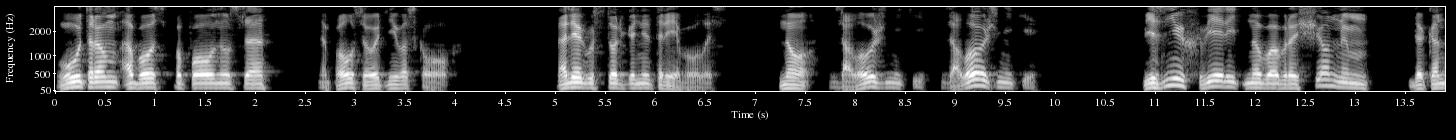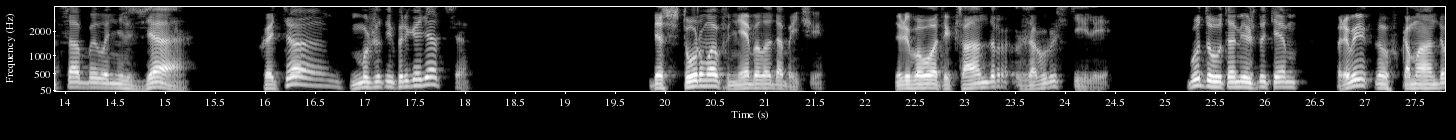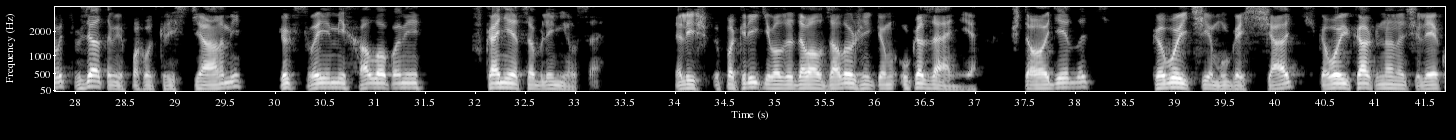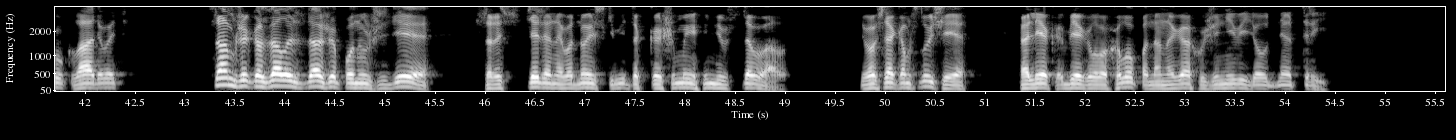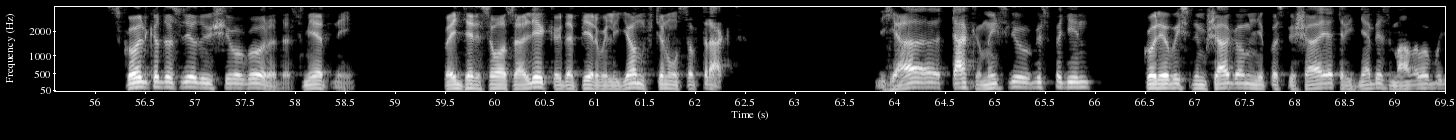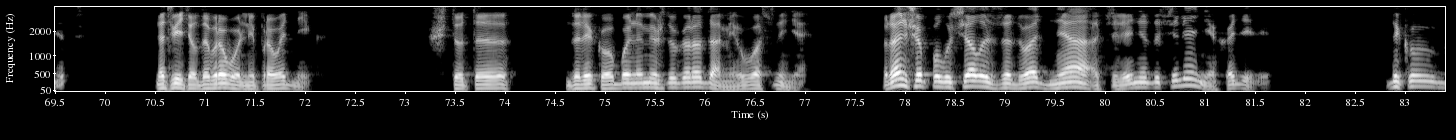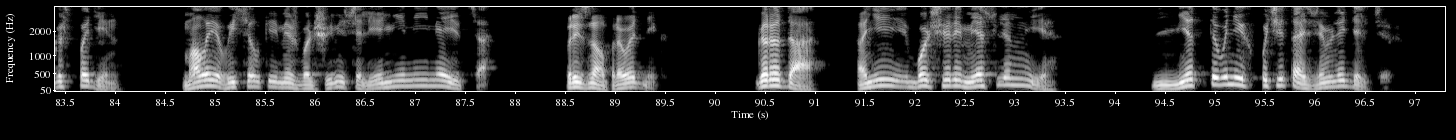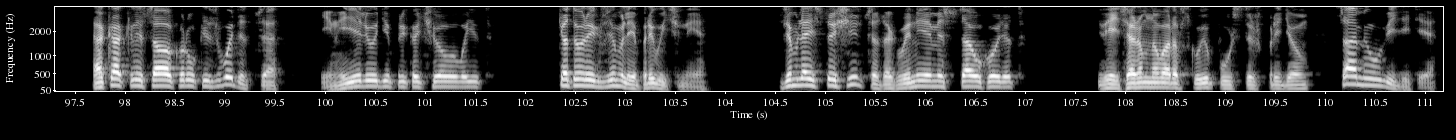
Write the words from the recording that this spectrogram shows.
Утром обоз пополнился на полсотни восков. Олегу столько не требовалось, но заложники, заложники. Без них верить новообращенным до конца было нельзя, хотя, может, и пригодятся. Без штурмов не было добычи. Любовод Александр загрустили. Будута, между тем, привыкнув командовать взятыми в поход крестьянами, как своими холопами, в конец обленился. Лишь покрикивал и давал заложникам указания, что делать, кого и чем угощать, кого и как на ночлег укладывать. Сам же, казалось, даже по нужде с расстеленной в одной из кибиток кошмы не вставал. Во всяком случае, Олег беглого хлопа на ногах уже не видел дня три. Сколько до следующего города, смертный? поинтересовался Олег, когда первый легион втянулся в тракт. Я так мыслю, господин, коли обычным шагом, не поспешая, три дня без малого будет, — ответил добровольный проводник. — Что-то далеко больно между городами у вас ныне. Раньше, получалось, за два дня от селения до селения ходили. — Так, господин, малые выселки между большими селениями имеются, — признал проводник. — Города, они больше ремесленные. Нет в них, почитай, земледельцев. А как леса вокруг изводятся, иные люди прикочевывают, которые к земле привычные. Земля истощится, так в иные места уходят. Вечером на воровскую пустошь придем, сами увидите.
